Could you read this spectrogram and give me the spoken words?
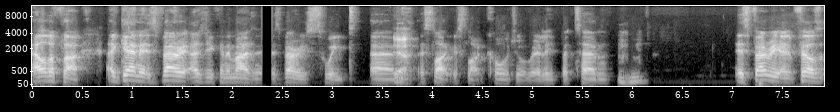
Elderflower. Again, it's very, as you can imagine, it's very sweet. Um, yeah. It's like it's like cordial, really, but um, mm-hmm. it's very. It feels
